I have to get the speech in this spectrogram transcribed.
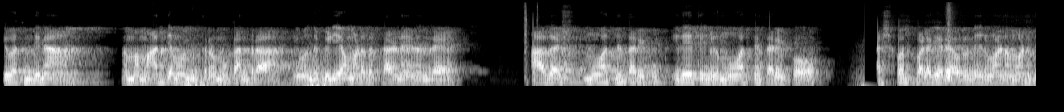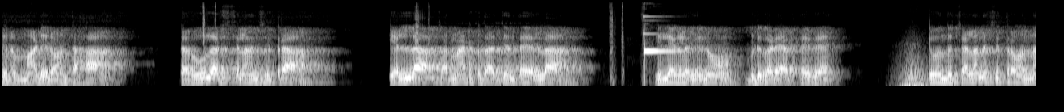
ಇವತ್ತಿನ ದಿನ ನಮ್ಮ ಮಾಧ್ಯಮ ಮಿತ್ರರ ಮುಖಾಂತರ ಈ ಒಂದು ವಿಡಿಯೋ ಮಾಡೋದಕ್ಕೆ ಕಾರಣ ಏನಂದ್ರೆ, ಆಗಸ್ಟ್ ಮೂವತ್ತನೇ ತಾರೀಕು, ಇದೇ ತಿಂಗಳು ಮೂವತ್ತನೇ ತಾರೀಕು ಅಶ್ವಥ್ ಬಳಗೆರೆ ಅವರು ನಿರ್ಮಾಣ ಮಾಡಿದಿರೋ, ಮಾಡಿರುವಂತಹ ದ ರೂಲರ್ಸ್ ಚಲನಚಿತ್ರ ಎಲ್ಲ ಕರ್ನಾಟಕದಾದ್ಯಂತ ಎಲ್ಲ ಜಿಲ್ಲೆಗಳಲ್ಲಿನೂ ಬಿಡುಗಡೆ ಆಗ್ತಾ ಇದೆ. ಈ ಒಂದು ಚಲನಚಿತ್ರವನ್ನ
